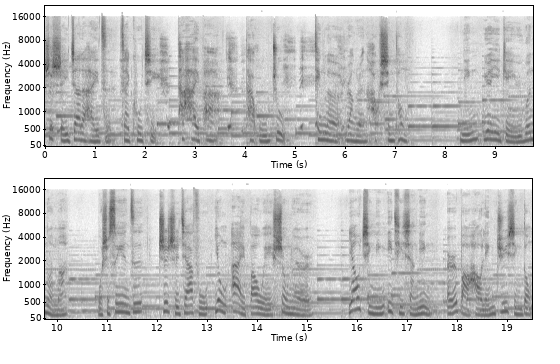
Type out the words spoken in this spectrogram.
是谁家的孩子在哭泣？他害怕，他无助，听了让人好心痛。您愿意给予温暖吗？我是孙燕姿。支持家福，用爱包围受虐儿，邀请您一起响应儿保好邻居行动，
